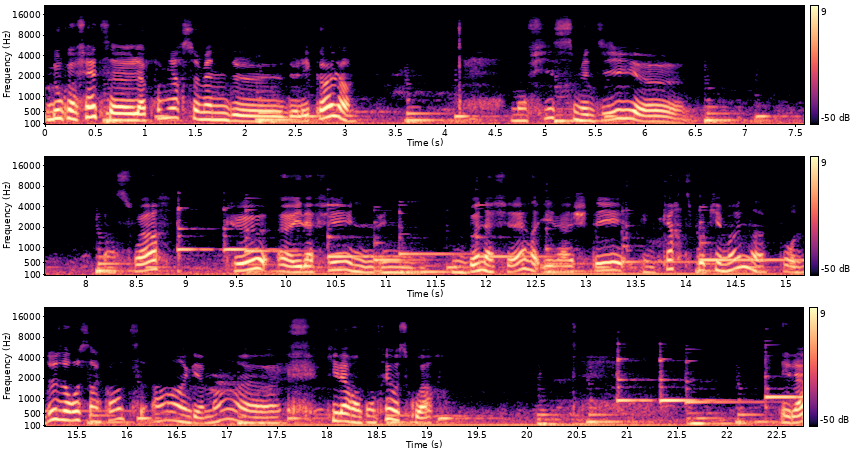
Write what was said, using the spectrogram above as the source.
Donc en fait, euh, la première semaine de, l'école, mon fils me dit euh, un soir qu'il a fait une, une- une bonne affaire. Il a acheté une carte Pokémon pour 2,50€ à un gamin euh, qu'il a rencontré au square. Et là,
